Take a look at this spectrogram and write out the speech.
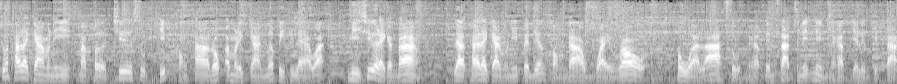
ช่วงท้ายรายการวันนี้มาเปิดชื่อสุดฮิตของทารกอเมริกันเมื่อปีที่แล้วว่า มีชื่ออะไรกันบ้าง และท้ายรายการวันนี้เป็นเรื่องของดาวไวรัลตัวล่าสุดนะครับ เป็นสัตว์ชนิดหนึ่งนะครับ อย่าลืมติดตาม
